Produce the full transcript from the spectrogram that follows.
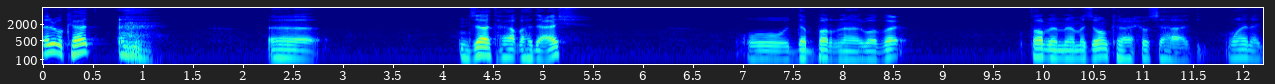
الوكاد آه نزلت حلقة 11 ودبرنا الوضع. طلبنا من أمازون كل الحوسه هذه وأنا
